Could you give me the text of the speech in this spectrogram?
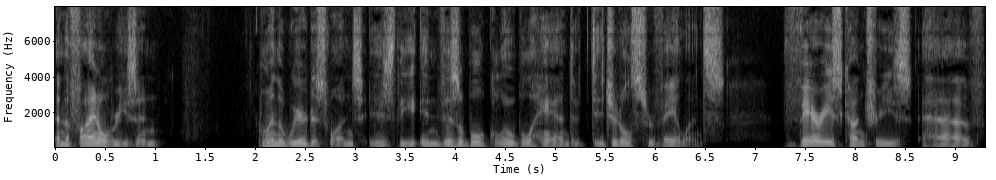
And the final reason, one of the weirdest ones, is the invisible global hand of digital surveillance. Various countries have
